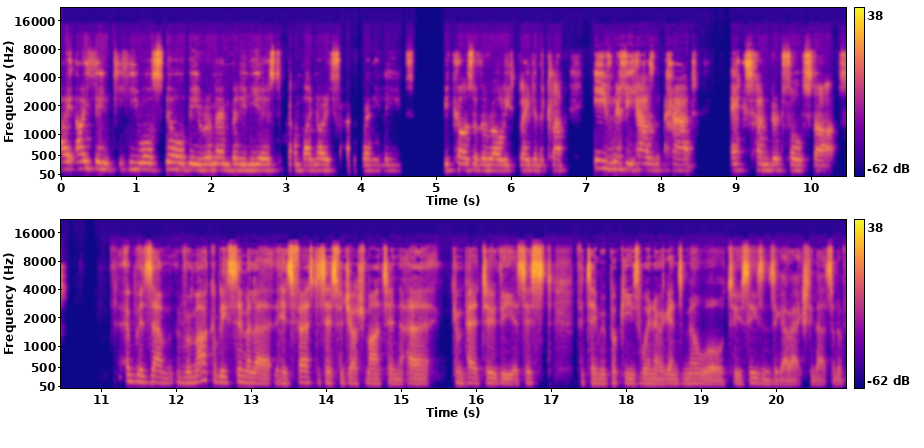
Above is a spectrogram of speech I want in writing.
I, I think he will still be remembered in years to come by Norwich fans when he leaves because of the role he's played in the club, even if he hasn't had X hundred full starts. It was um, remarkably similar. His first assist for Josh Martin uh, compared to the assist for Teemu Pukki's winner against Millwall two seasons ago. Actually, that sort of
